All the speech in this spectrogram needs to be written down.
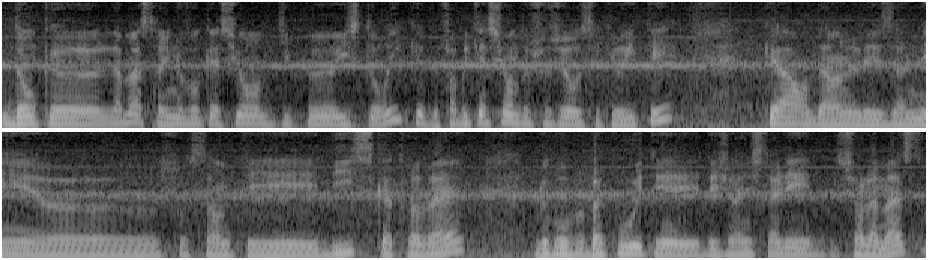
Donc la Mastre a une vocation un petit peu historique de fabrication de chaussures de sécurité, car dans les années 70-80, le groupe Bakou était déjà installé sur la Mastre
